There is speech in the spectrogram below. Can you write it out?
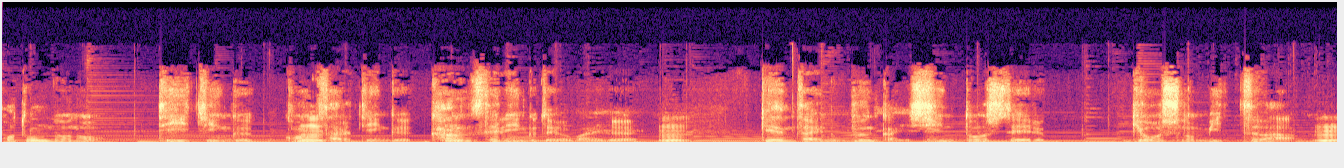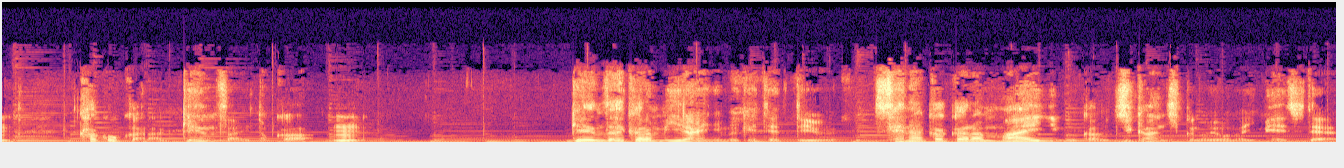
ほとんどのティーチング、コンサルティング、カウンセリングと呼ばれる、うん。現在の文化に浸透している業種の3つは、うん。過去から現在とか、うん。現在から未来に向けてっていう、背中から前に向かう時間軸のようなイメージで、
